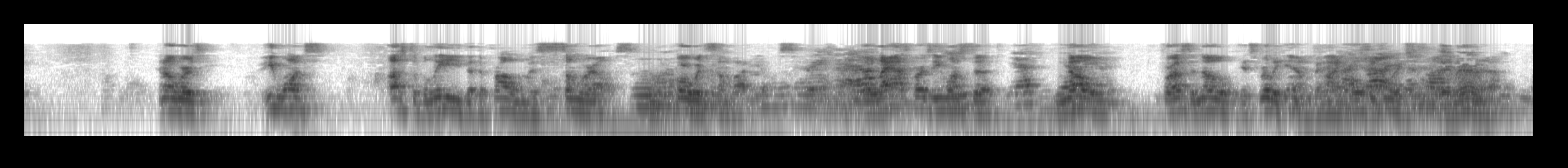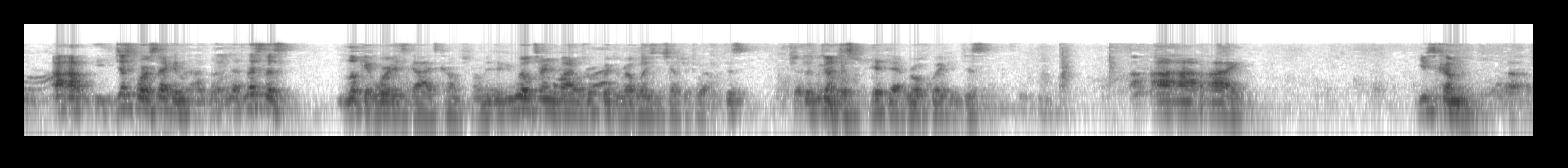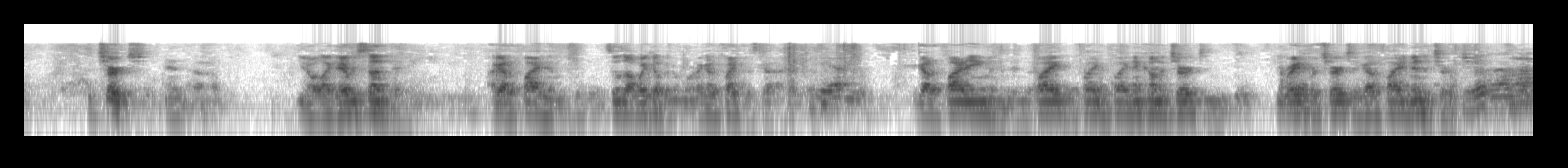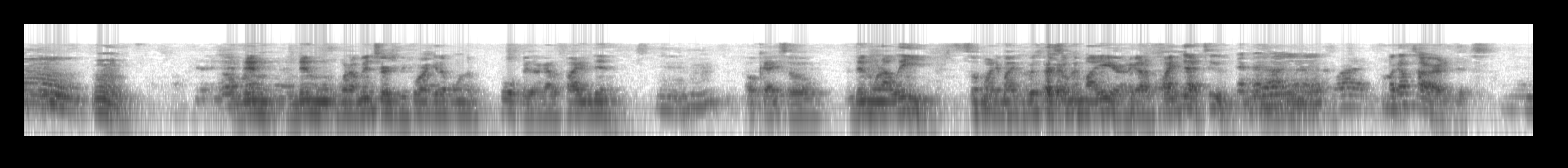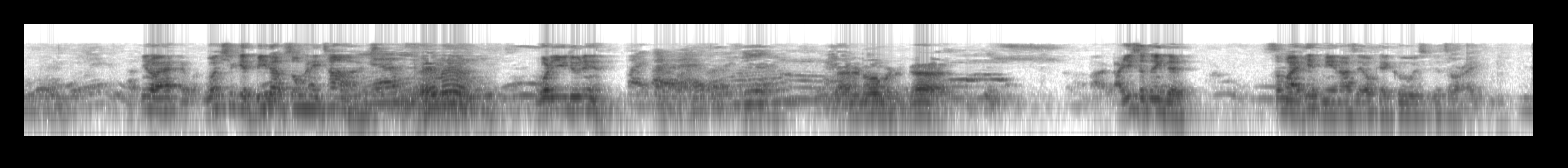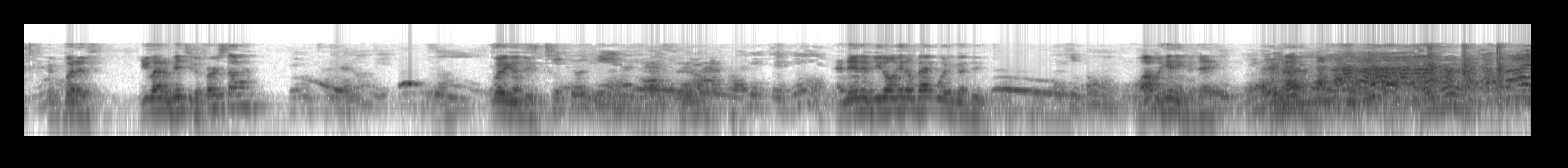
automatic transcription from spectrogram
In other words, he wants us to believe that the problem is somewhere else or with somebody else. The last person he wants to know, for us to know it's really him behind the whole situation. Amen. I, I, just for a second, uh, let- let's just look at where this guy comes from. If you will, turn your Bibles real quick to Revelation chapter 12. Just, just we're going to just hit that real quick and just, I, I, I used to come uh, to church and, uh, you know, like every Sunday, I got to fight him. As soon as I wake up in the morning, I got to fight this guy. I got to fight him and, and fight and fight and fight, and then come to church and get ready for church and got to fight him in the church. Mm. And then, and then when I'm in church, before I get up on the pulpit, I got to fight him then. Okay, so, and then when I leave, somebody might whisper something in my ear, and I gotta fight that too. I'm like, I'm tired of this. You know, once you get beat up so many times, Yes. Amen. what do you do then? Fight back. Turn it over to God. I, I used to think that somebody hit me and I said, okay, cool, it's, it's all right. But if you let them hit you the first time, what are you gonna do? Hit you again. And then if you don't hit them back, what are you gonna do? Keep on. Well, I'm gonna hit him today. Amen. Amen.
